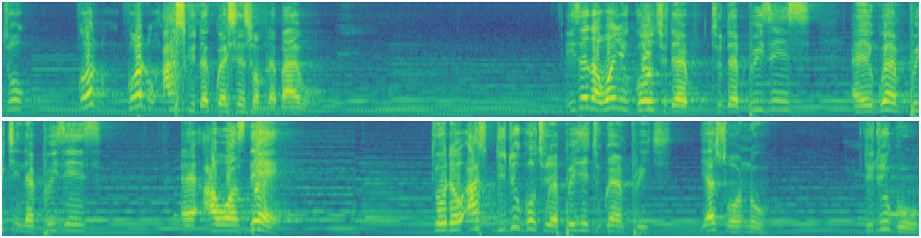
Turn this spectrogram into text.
So god god will ask you the questions from the bible he said that when you go to the to the prisons and you go and preach in the prisons, uh, I was there. So they'll ask, Did you go to the prison to go and preach? Yes or no? Did you go?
